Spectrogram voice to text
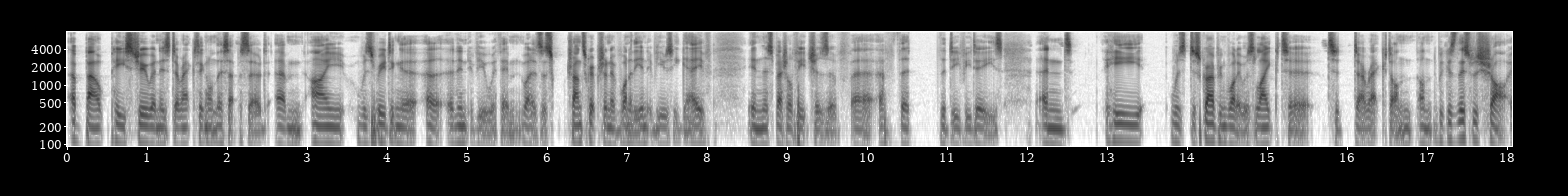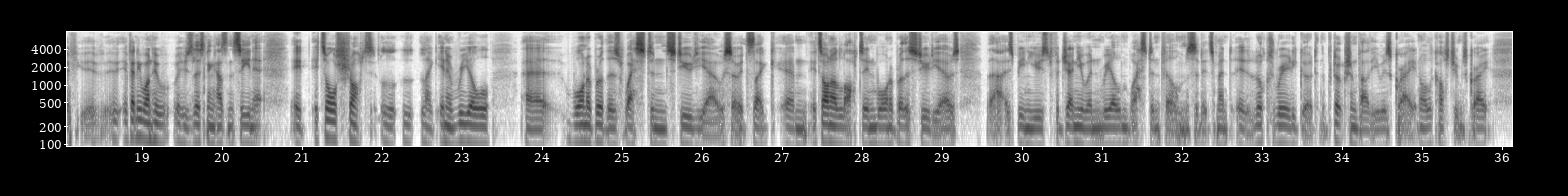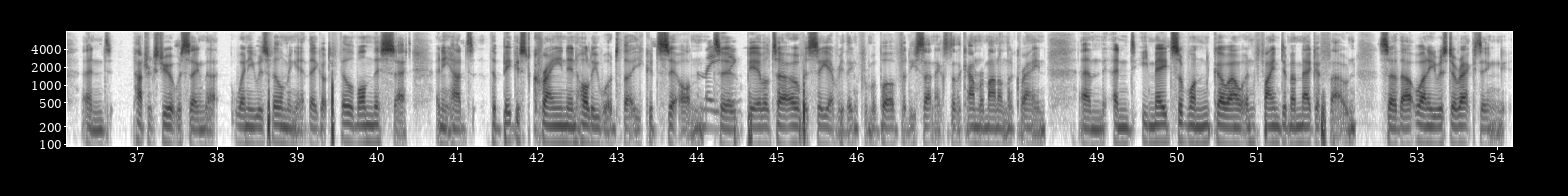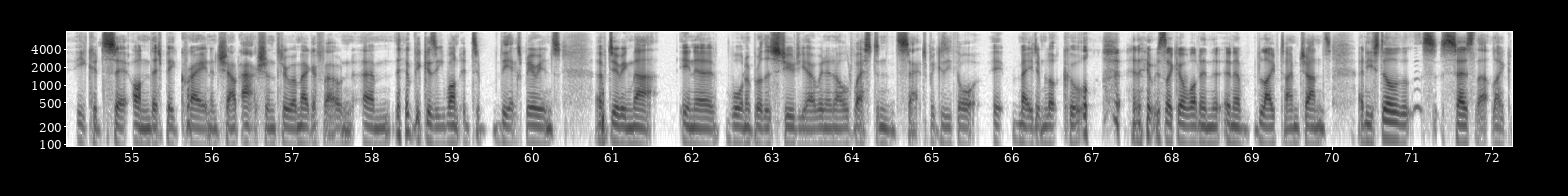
about P. Stew and his directing on this episode, um, I was reading a, a, an interview with him. Well, it's a transcription of one of the interviews he gave in the special features of uh, of the the DVDs, and he was describing what it was like to to direct on on because this was shot. If if, if anyone who who's listening hasn't seen it, it it's all shot l- like in a real uh, Warner Brothers Western studio. So it's like um, it's on a lot in Warner Brothers studios that has been used for genuine real Western films, and it's meant it looks really good, and the production value is great, and all the costumes great, and. Patrick Stewart was saying that when he was filming it, they got to film on this set, and he had the biggest crane in Hollywood that he could sit on to be able to oversee everything from above. And he sat next to the cameraman on the crane, um, and he made someone go out and find him a megaphone so that when he was directing, he could sit on this big crane and shout action through a megaphone um, because he wanted to the experience of doing that in a Warner Brothers studio in an old Western set because he thought it made him look cool, and it was like a one in the, in a lifetime chance. And he still s- says that like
